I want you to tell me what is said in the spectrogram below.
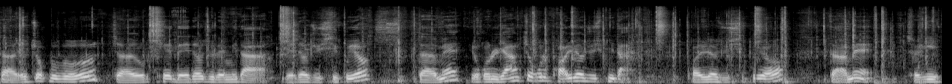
자 이쪽 부분 자 이렇게 내려주랍니다. 내려주시고요. 그 다음에 요거를 양쪽으로 벌려주십니다. 벌려주시고요. 그 다음에 저기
